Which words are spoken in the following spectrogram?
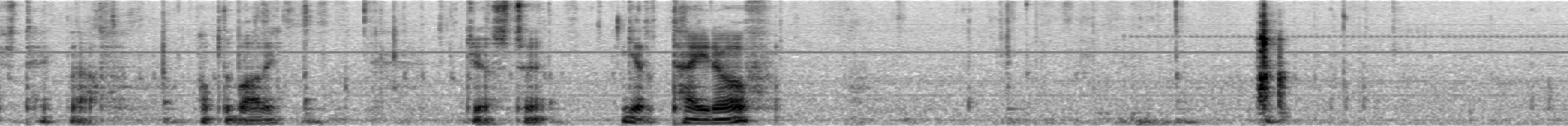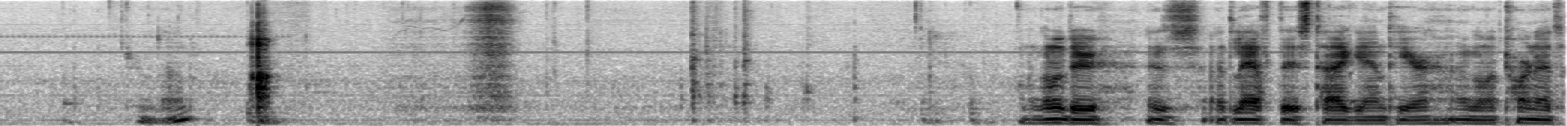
just take that up the body just to get it tied off. Going to do is I'd left this tag end here. I'm going to turn it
